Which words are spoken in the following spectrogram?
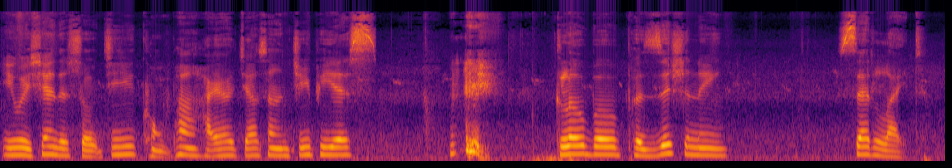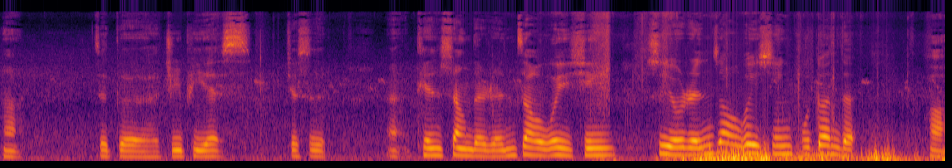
因为现在的手机恐怕还要加上 GPS（Global Positioning Satellite） 啊，这个 GPS 就是嗯天上的人造卫星。是由人造卫星不断的，啊，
